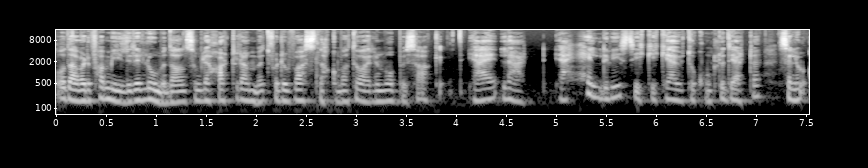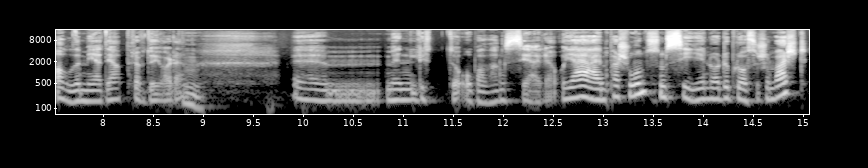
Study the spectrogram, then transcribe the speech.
Og da var det familier i Lommedalen som ble hardt rammet, for det var snakk om at det var en mobbesak. Jeg lærte jeg Heldigvis gikk ikke jeg ut og konkluderte, selv om alle media prøvde å gjøre det. Mm. Um, men lytte og balansere. Og jeg er en person som sier når det blåser som verst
